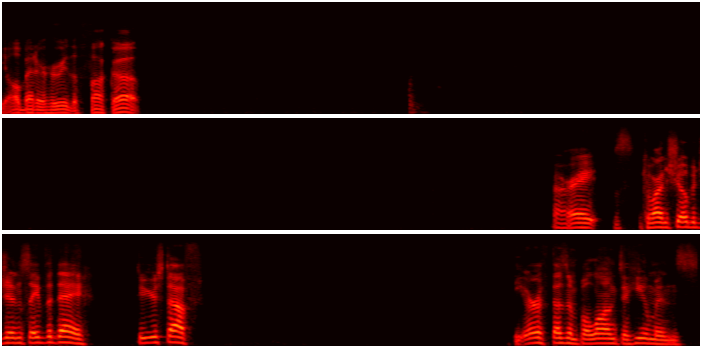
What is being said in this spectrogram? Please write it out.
Y'all better hurry the fuck up. All right, come on, Shobijin, save the day. Do your stuff. The earth doesn't belong to humans.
